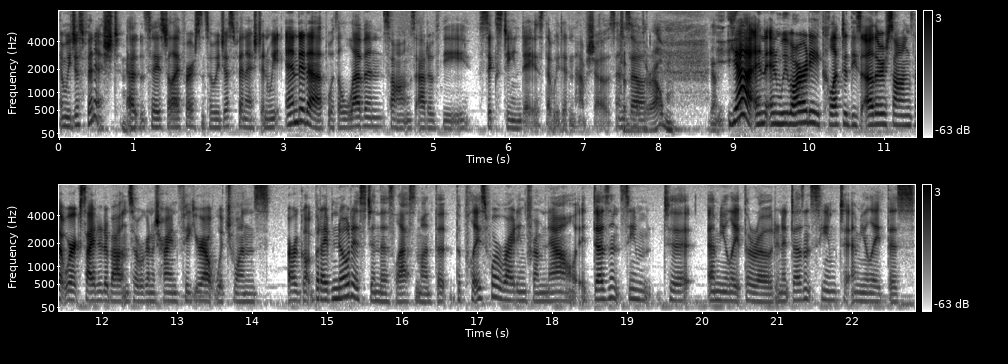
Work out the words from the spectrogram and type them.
and we just finished. Uh, today's july 1st and so we just finished and we ended up with 11 songs out of the 16 days that we didn't have shows. And It's so another album. Yeah. yeah and and we've already collected these other songs that we're excited about and so we're going to try and figure out which ones are going but i've noticed in this last month that the place we're writing from now it doesn't seem to emulate the road and it doesn't seem to emulate this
